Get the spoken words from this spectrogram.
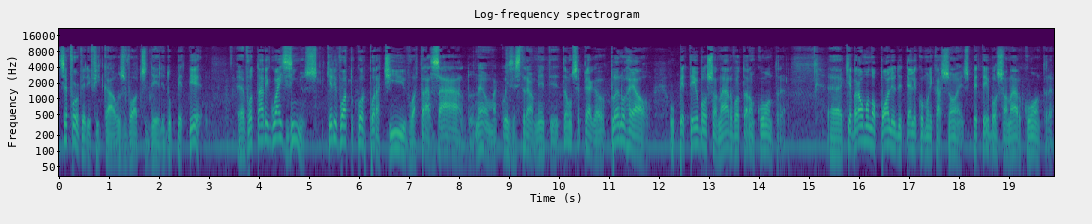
Se for verificar os votos dele do PT, é, votaram iguaizinhos. Aquele voto corporativo, atrasado, né? uma coisa extremamente. Então você pega o plano real, o PT e o Bolsonaro votaram contra. É, quebrar o monopólio de telecomunicações, PT e Bolsonaro contra.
